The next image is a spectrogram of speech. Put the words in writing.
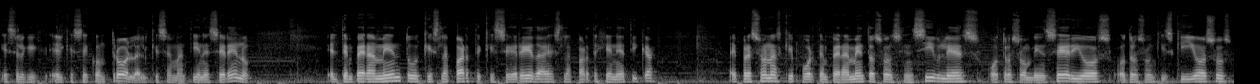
es el que, el que se controla, el que se mantiene sereno. El temperamento, que es la parte que se hereda, es la parte genética. Hay personas que por temperamento son sensibles, otros son bien serios, otros son quisquillosos.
